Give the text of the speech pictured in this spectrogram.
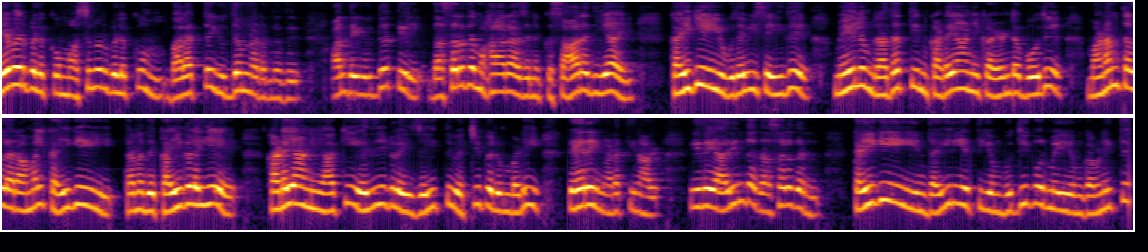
தேவர்களுக்கும் அசுரர்களுக்கும் பலத்த யுத்தம் நடந்தது. அந்த யுத்தத்தில் தசரத மகாராஜனுக்கு சாரதியாய் கைகேயை உதவி செய்து மேலும் ரதத்தின் கடையாணி கழண்டபோது மனம் தளராமல் கைகேயி தனது கைகளையே கடையாணியாக்கி எதிரிகளை ஜெயித்து வெற்றி பெறும்படி தேரை நடத்தினாள். இதை அறிந்த தசரதன் கைகேயின் தைரியத்தையும் புத்தி கூர்மையையும் கவனித்து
